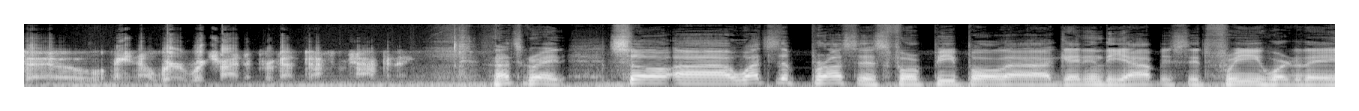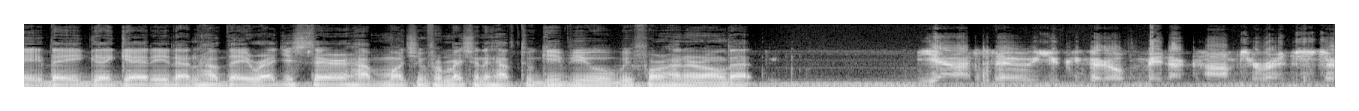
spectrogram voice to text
so you know we're we're trying to prevent that from happening. That's great. So, uh, what's the process for people uh, getting the app? Is it free? Where do they, they, they get it, and how they register? How much information they have to give you beforehand, and all that? Yeah, so you can go to openbay.com to register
